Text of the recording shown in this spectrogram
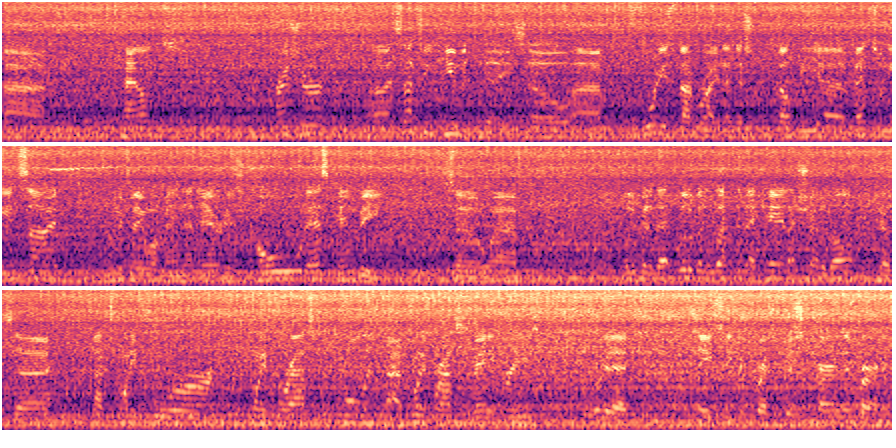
uh, pounds pressure. Uh, it's not too humid today, so uh, 40 is about right. I just felt the uh, vents on the inside. Let me tell you what, man, that air is cold as can be. So a uh, little bit of that, a little bit of left in that can. I shut it off because uh, about 24, 24 ounces of coolant, 24 ounces of antifreeze Look at that AC compressor just turning and burning.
